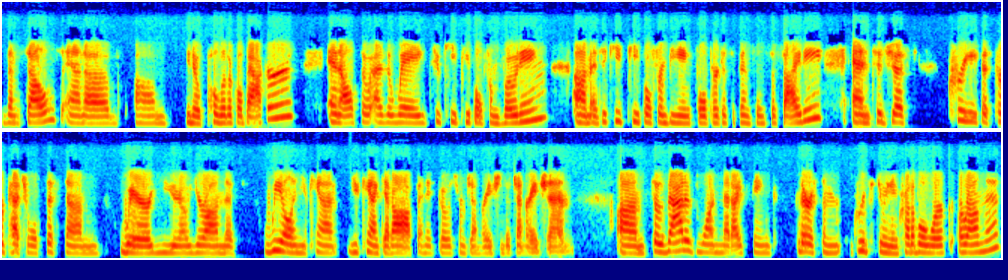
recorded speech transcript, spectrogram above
themselves and of um, you know political backers, and also as a way to keep people from voting um, and to keep people from being full participants in society, and to just create this perpetual system where you know you're on this wheel and you can't you can't get off, and it goes from generation to generation. Um, so that is one that I think there are some groups doing incredible work around this,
